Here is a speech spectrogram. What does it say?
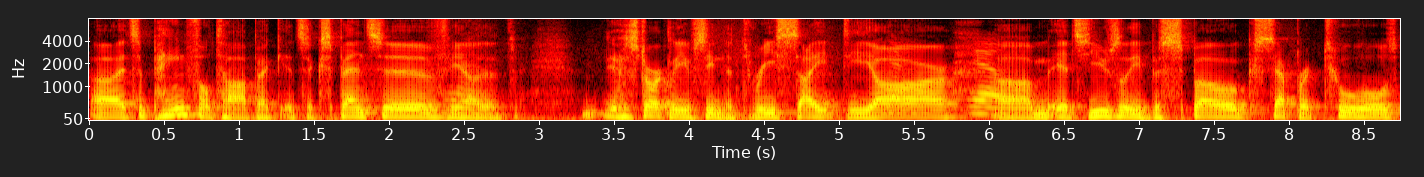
Uh, it's a painful topic. It's expensive. You know, historically you've seen the three-site DR. Yeah. Um, it's usually bespoke, separate tools.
